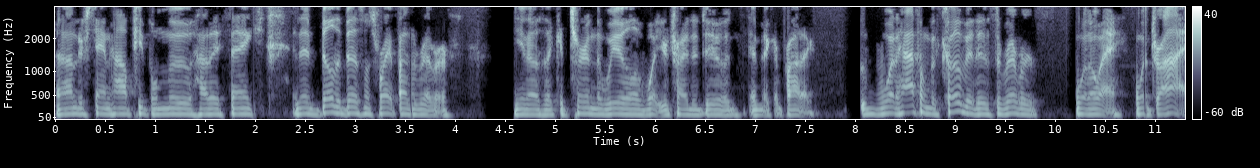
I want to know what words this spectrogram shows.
and understand how people move how they think and then build a business right by the river you know so it could turn the wheel of what you're trying to do and, and make a product what happened with COVID is the river went away, went dry.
